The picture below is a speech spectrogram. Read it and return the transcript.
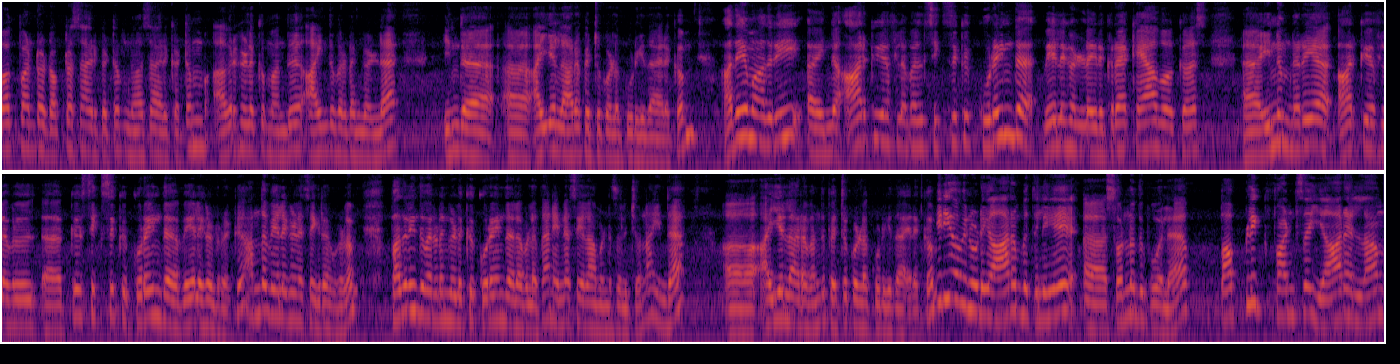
ஒர்க் பண்ணுற டாக்டர்ஸாக இருக்கட்டும் நர்ஸாக இருக்கட்டும் அவர்களுக்கும் வந்து ஐந்து வருடங்களில் இந்த ஐஎல்ஆரை பெற்றுக்கொள்ளக்கூடியதாக இருக்கும். அதே மாதிரி இந்த ஆர்கியூஎஃப் லெவல் சிக்ஸுக்கு குறைந்த வேலைகளில் இருக்கிற கேயா ஒர்க்கர்ஸ் இன்னும் நிறைய ஆர்கியூஎஃப் லெவலுக்கு சிக்ஸுக்கு குறைந்த வேலைகள் இருக்குது அந்த வேலைகளை செய்கிறவர்களும் பதினைந்து வருடங்களுக்கு குறைந்த அளவில் தான் என்ன செய்யலாம்னு சொல்லி சொன்னால் இந்த ஐஎல்ஆரை வந்து பெற்றுக்கொள்ளக்கூடியதாக இருக்கும். வீடியோவினுடைய ஆரம்பத்திலேயே சொன்னது போல பப்ளிக் ஃபண்ட்ஸை யாரெல்லாம்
